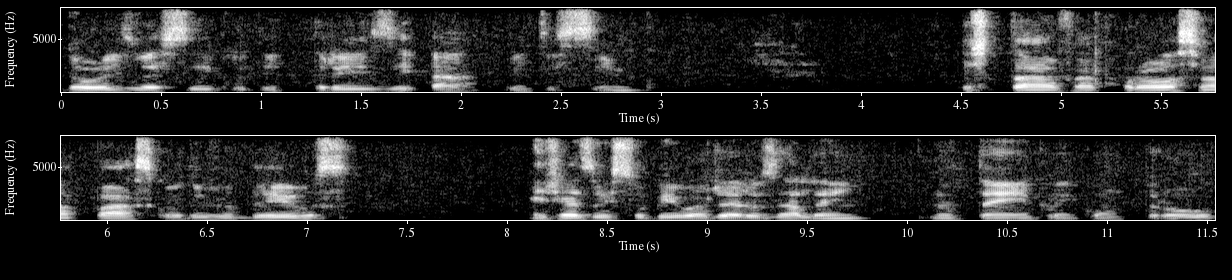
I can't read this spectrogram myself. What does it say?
2, versículo de 13 a 25. Estava próxima a Páscoa dos judeus e Jesus subiu a Jerusalém. No templo encontrou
